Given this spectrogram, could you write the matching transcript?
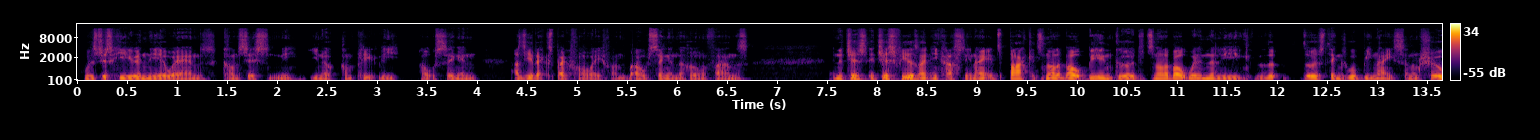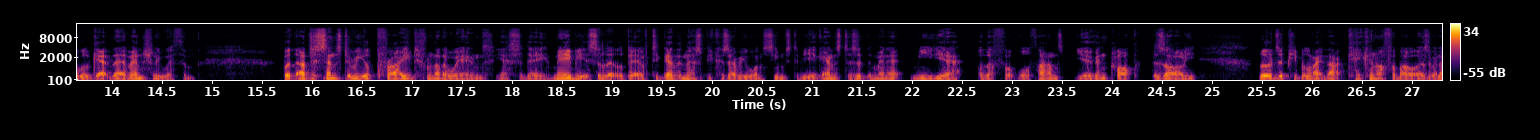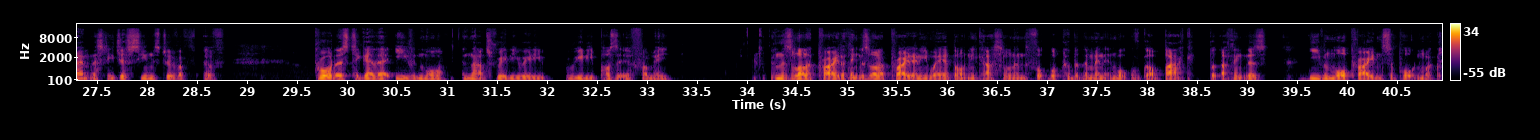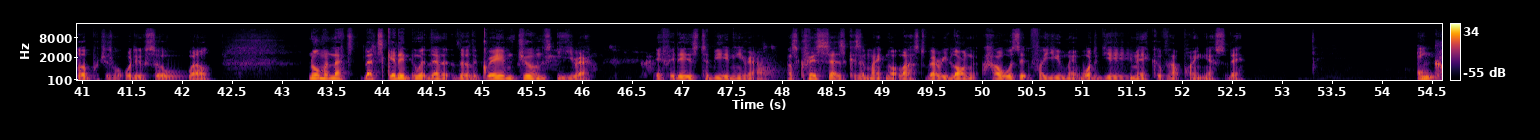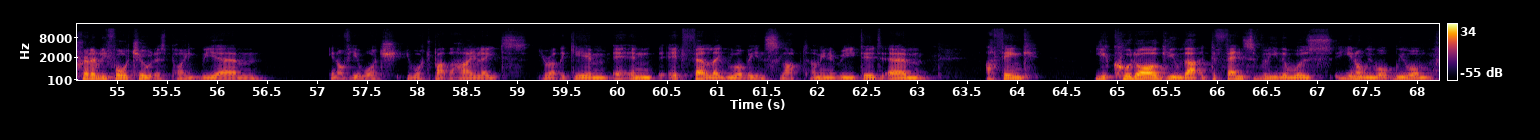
was just hearing the away end consistently you know completely out singing as you'd expect from away fans but out singing the home fans and it just it just feels like Newcastle United's back. It's not about being good. It's not about winning the league. Th- those things will be nice, and I'm sure we'll get there eventually with them. But I just sensed a real pride from that away end yesterday. Maybe it's a little bit of togetherness because everyone seems to be against us at the minute. Media, other football fans, Jurgen Klopp, bizarrely, loads of people like that kicking off about us relentlessly just seems to have, have brought us together even more, and that's really, really, really positive for me and there's a lot of pride. I think there's a lot of pride anyway about Newcastle and the football club at the minute and what we've got back. But I think there's even more pride in supporting my club, which is what we do so well. Norman, let's let's get into it then. The, the Graeme Jones era, if it is to be an era, as Chris says, because it might not last very long. How was it for you, mate? What did you make of that point yesterday? Incredibly fortuitous point. We, um, you know, if you watch you watch back the highlights, you're at the game, and it felt like we were being slapped. I mean, it really did. Um, I think you could argue that defensively there was, you know, we were we were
